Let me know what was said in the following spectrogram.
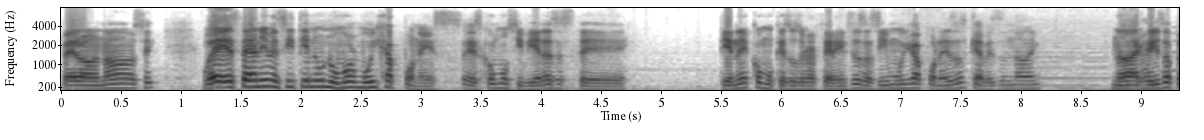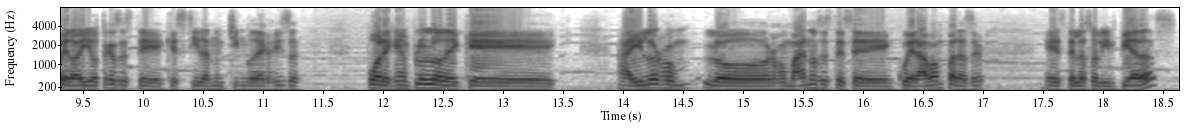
Pero no, sí. Güey, este anime sí tiene un humor muy japonés. Es como si vieras este. Tiene como que sus referencias así muy japonesas que a veces no dan, no dan risa, pero hay otras este, que sí dan un chingo de risa. Por ejemplo, lo de que ahí los, rom- los romanos este, se encueraban para hacer este, las Olimpiadas.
